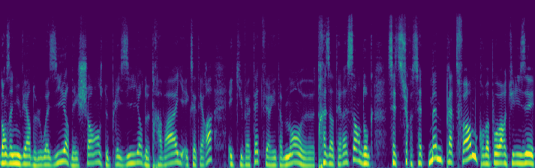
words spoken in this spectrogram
dans un univers de loisirs, d'échanges, de plaisir, de travail, etc. Et qui va être véritablement euh, très intéressant. Donc, c'est sur cette même plateforme qu'on va pouvoir utiliser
